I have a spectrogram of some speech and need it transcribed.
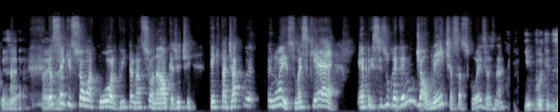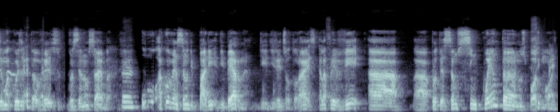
Pois é. Pois eu é. sei que isso é um acordo internacional que a gente tem que estar tá de acordo. Não é isso, mas que é, é preciso rever mundialmente essas coisas, né? E vou te dizer uma coisa que talvez você não saiba. É. O, a Convenção de, Paris, de Berna, de Direitos Autorais, ela prevê a, a proteção 50 anos pós-morte.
